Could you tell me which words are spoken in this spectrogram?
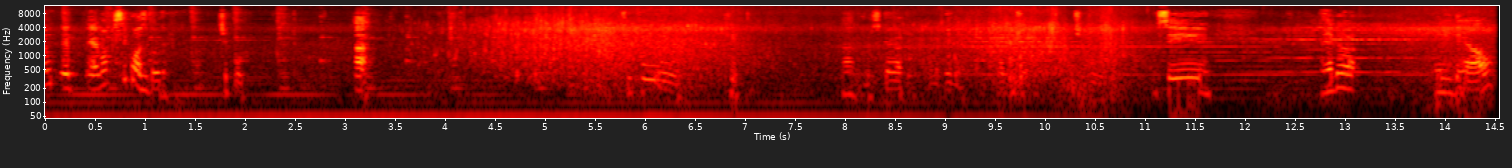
É, um, é, é uma psicose doida. Tipo. Ah. Tipo. Ah, isso que é. Tipo, você pega um ideal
